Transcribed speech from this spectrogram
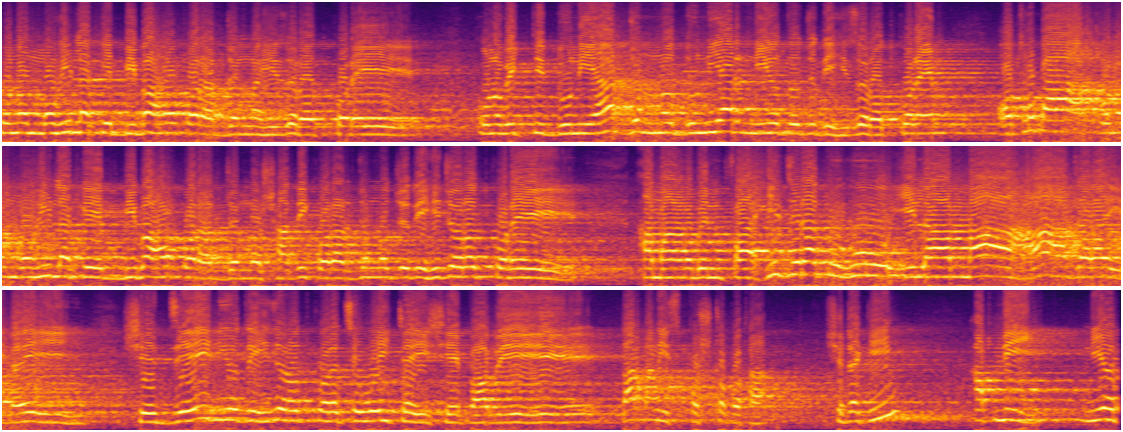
কোন মহিলাকে বিবাহ করার জন্য হিজরত করে। কোন ব্যক্তি দুনিয়ার জন্য, দুনিয়ার নিয়ত যদি হিজরত করে অথবা কোন মহিলাকে বিবাহ করার জন্য, শাদী করার জন্য যদি হিজরত করে, আমার ফা ইলা মা সে যেই নিয়তে হিজরত করেছে, ওইটাই সে পাবে। তার মানে স্পষ্ট কথা। সেটা কি? আপনি নিয়ত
